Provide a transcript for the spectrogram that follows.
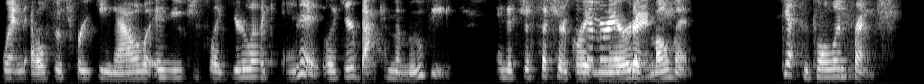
when Elsa's freaking out and you just like you're like in it like you're back in the movie. And it's just such a great in narrative moment. Yes it's all in French.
